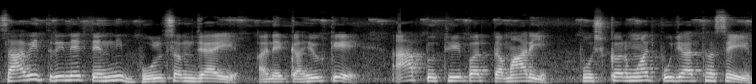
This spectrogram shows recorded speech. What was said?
સાવિત્રીને તેમની ભૂલ સમજાઈ અને કહ્યું કે, આ પૃથ્વી પર તમારી પુષ્કરમાં જ પૂજા થશે.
